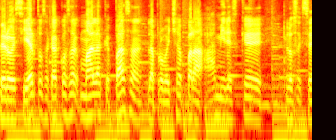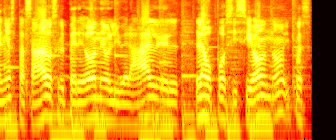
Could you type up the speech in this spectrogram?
Pero es cierto, o sea, cada cosa mala que pasa, la aprovecha para, ah, mire, es que los exenios pasados, el periodo neoliberal, el- la oposición, ¿no? Y pues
